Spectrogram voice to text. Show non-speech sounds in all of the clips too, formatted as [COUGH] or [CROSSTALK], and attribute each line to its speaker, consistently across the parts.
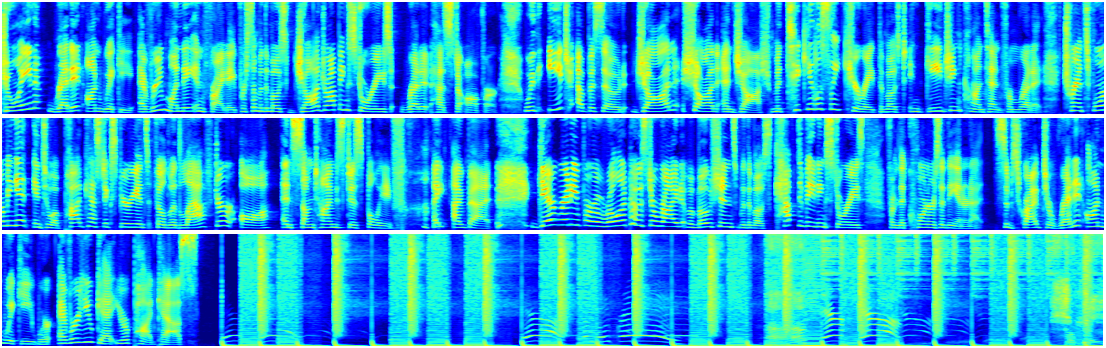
Speaker 1: Join Reddit on Wiki every Monday and Friday for some of the most jaw dropping stories Reddit has to offer. With each episode, John, Sean, and Josh meticulously curate the most engaging content from Reddit, transforming it into a podcast experience filled with laughter, awe, and sometimes disbelief. [LAUGHS] I, I bet. Get ready for a roller coaster ride of emotions with the most captivating stories from the corners of the internet. Subscribe to Reddit on Wiki wherever you get your podcasts.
